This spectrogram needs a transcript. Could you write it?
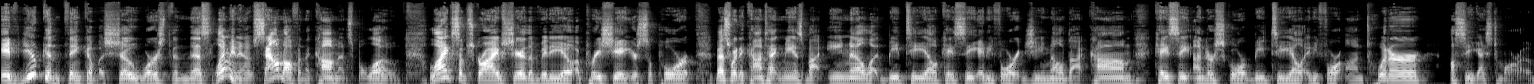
If you can think of a show worse than this, let me know. Sound off in the comments below. Like, subscribe, share the video. Appreciate your support. Best way to contact me is by email at btlkc84 at gmail.com, kc underscore btl84 on Twitter. I'll see you guys tomorrow.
